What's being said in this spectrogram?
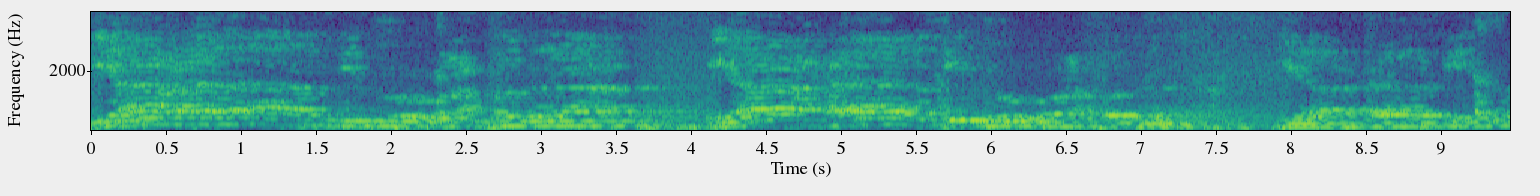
يا حافظ احفظنا. يا حافظ احفظنا. يا حافظ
